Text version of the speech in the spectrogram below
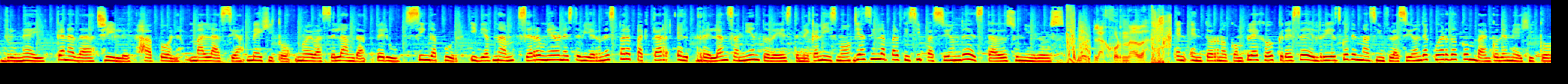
Brunei, Canadá, Chile, Japón, Malasia, México, Nueva Zelanda, Perú, Singapur y Vietnam se reunieron este viernes para pactar el relanzamiento de este mecanismo, ya sin la participación de Estados Unidos. La jornada. En entorno complejo crece el riesgo de más inflación de acuerdo con Banco de México.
